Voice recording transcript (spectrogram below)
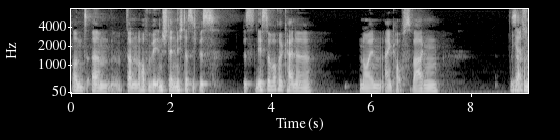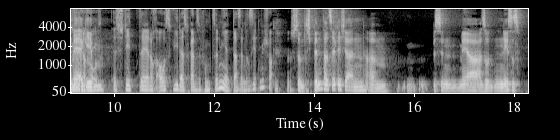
Und ähm, dann hoffen wir inständig, dass sich bis, bis nächste Woche keine neuen Einkaufswagen Sachen mehr ja noch ergeben. Aus, es steht ja noch aus, wie das Ganze funktioniert. Das interessiert mich schon. Das stimmt. Ich bin tatsächlich ja ein ähm, bisschen mehr, also nächstes,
